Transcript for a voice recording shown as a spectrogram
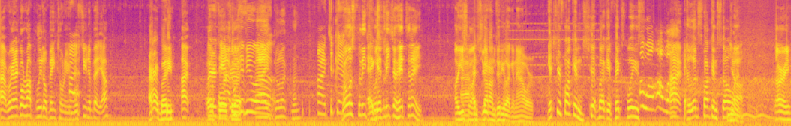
All right, we're gonna go rob Paleto Bank, Tony. We'll Alright. see you in a bit, yeah? All right, buddy. All right. Later, Look forward Dave. to We'll it. give you. Bye. Uh, Good luck, man. all right. Take care. When was Paleto? Hey, was get- Paleto hit today? Oh, you just Uh, got I on just got on duty. duty like an hour. Get your fucking shit bucket fixed, please. Oh well. Oh well. All right. It looks fucking stolen. Yo. Sorry.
